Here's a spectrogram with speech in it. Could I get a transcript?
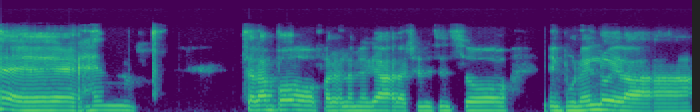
Eh, sarà un po' fare la mia gara, cioè nel senso il Bunello era,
